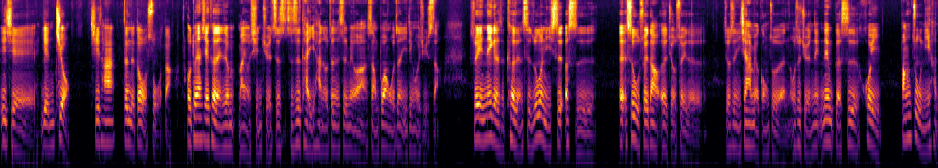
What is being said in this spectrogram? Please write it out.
一些研究，其他真的都有说到。我对那些课程就蛮有兴趣，只是只是太遗憾了，我真的是没有办法上，不然我真的一定会去上。所以那个课程是，如果你是二十。呃，十五岁到二十九岁的，就是你现在还没有工作的人，我是觉得那那个是会帮助你很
